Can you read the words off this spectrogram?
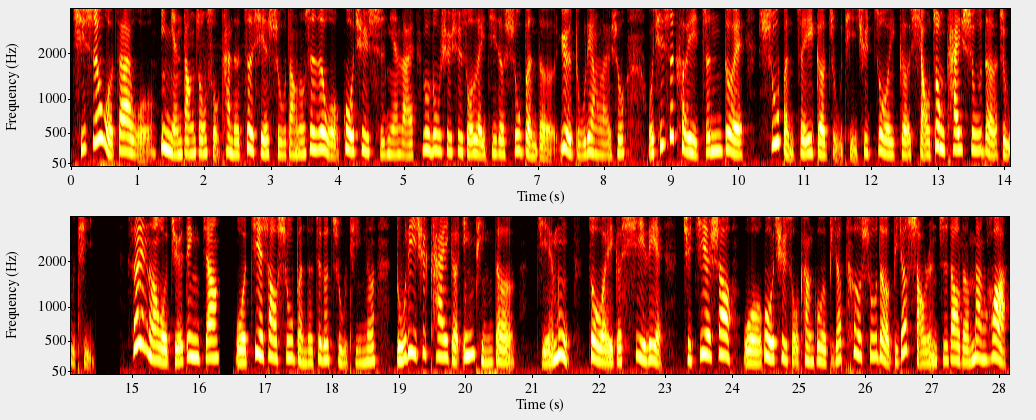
其实我在我一年当中所看的这些书当中，甚至我过去十年来陆陆续续所累积的书本的阅读量来说，我其实可以针对书本这一个主题去做一个小众开书的主题。所以呢，我决定将我介绍书本的这个主题呢，独立去开一个音频的节目，作为一个系列，去介绍我过去所看过的比较特殊的、比较少人知道的漫画。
